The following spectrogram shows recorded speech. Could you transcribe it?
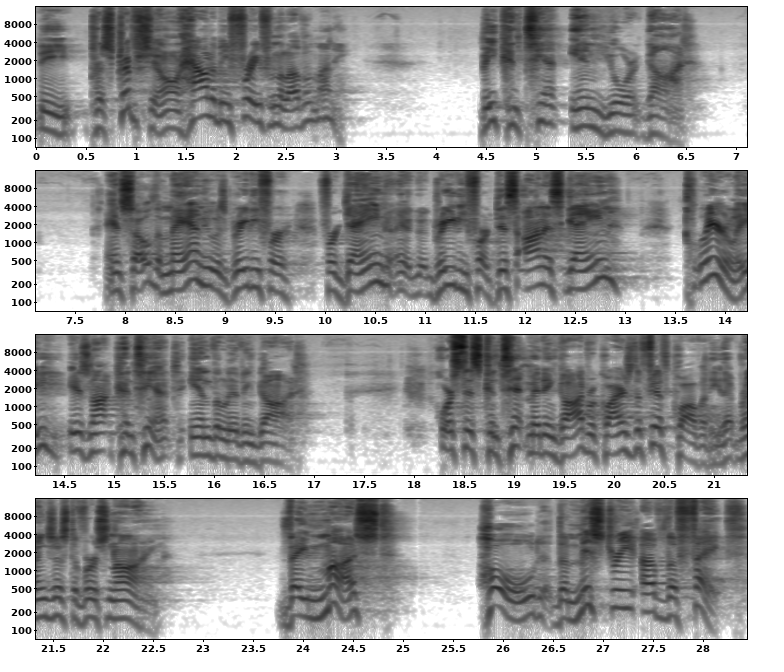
the prescription on how to be free from the love of money. Be content in your God. And so the man who is greedy for, for gain, uh, greedy for dishonest gain, clearly is not content in the living God. Of course, this contentment in God requires the fifth quality. That brings us to verse 9. They must hold the mystery of the faith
